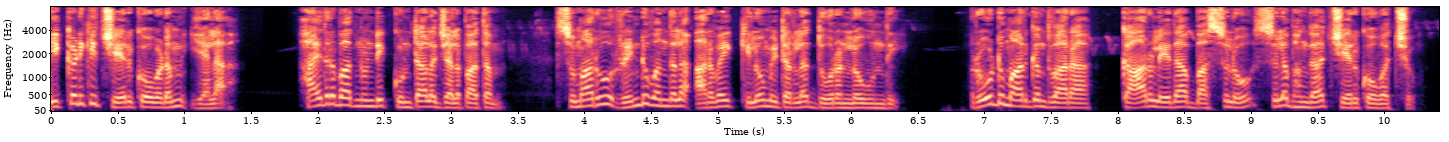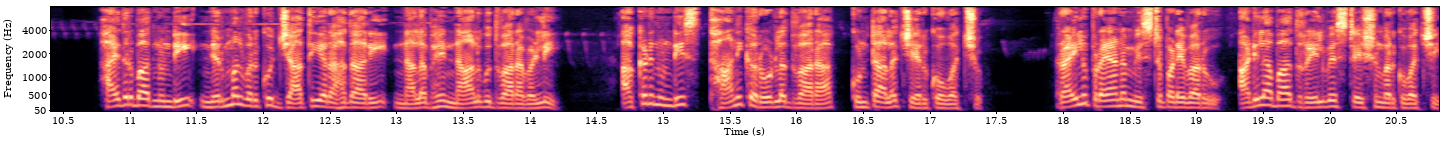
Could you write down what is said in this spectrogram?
ఇక్కడికి చేరుకోవడం ఎలా? హైదరాబాద్ నుండి కుంటాల జలపాతం సుమారు రెండు వందల అరవై కిలోమీటర్ల దూరంలో ఉంది. రోడ్డు మార్గం ద్వారా కారు లేదా బస్సులో సులభంగా చేరుకోవచ్చు. హైదరాబాద్ నుండి నిర్మల్ వరకు జాతీయ రహదారి నలభై నాలుగు ద్వారా వెళ్ళి అక్కడి నుండి స్థానిక రోడ్ల ద్వారా కుంటాల చేరుకోవచ్చు. రైలు ప్రయాణం ఇష్టపడేవారు అడిలాబాద్ రైల్వే స్టేషన్ వరకు వచ్చి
